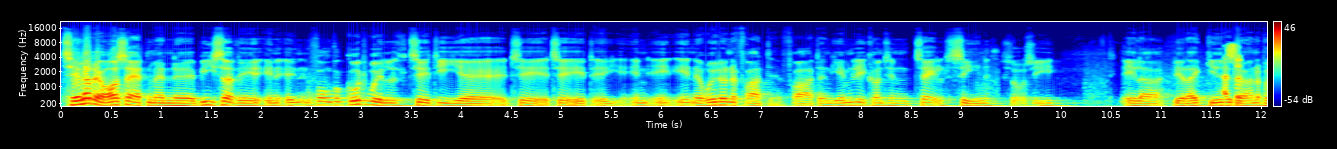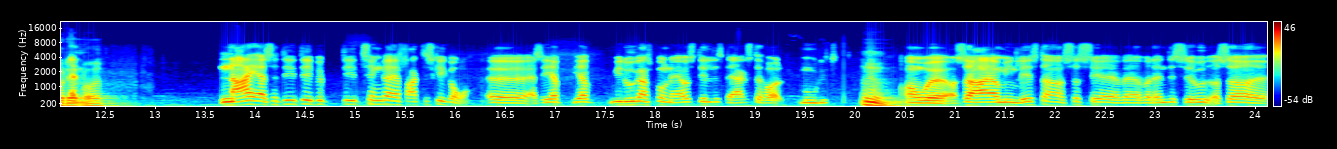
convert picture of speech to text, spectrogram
Tæller det også, at man øh, viser det en, en form for goodwill til, de, øh, til, til et, en, en, en af rytterne fra, fra den hjemlige kontinental scene, så at sige? Eller bliver der ikke givet altså, dørene på den måde? Nej, altså det, det, det tænker jeg faktisk ikke over. Øh, altså jeg, jeg, mit udgangspunkt er jo at stille det stærkeste hold muligt. Mm. Og, øh, og så har jeg jo mine lister, og så ser jeg, hvad, hvordan det ser ud. Og så, øh,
